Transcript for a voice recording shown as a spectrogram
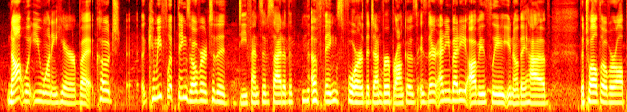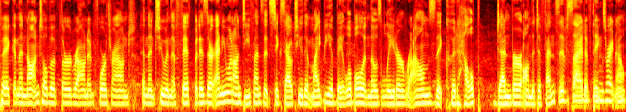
not what you want to hear. But, coach, can we flip things over to the defensive side of, the, of things for the Denver Broncos? Is there anybody, obviously, you know, they have the 12th overall pick and then not until the third round and fourth round and then two in the fifth. But is there anyone on defense that sticks out to you that might be available in those later rounds that could help Denver on the defensive side of things right now?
